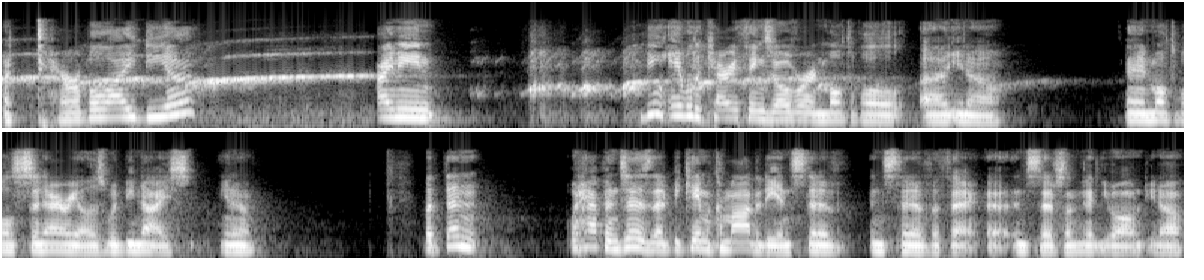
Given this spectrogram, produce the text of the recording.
a terrible idea i mean being able to carry things over in multiple uh, you know in multiple scenarios would be nice you know. But then what happens is that it became a commodity instead of instead of a thing uh, instead of something that you owned you know.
